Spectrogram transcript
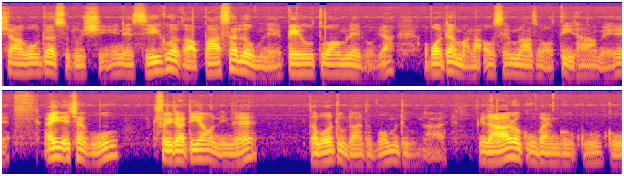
ရှာဖို့အတွက်ဆိုလို့ရှိရင်ねဈေးကွက်ကဘာဆက်လုပ်မလဲဘယ်ကိုသွားမလဲပေါ့ဗျာအပေါ်တက်မှာလားအောက်ဆင်းမလားဆိုတော့တည်ထားမယ်တဲ့အဲ့ဒီအချက်ကို trader တယောက်အနေနဲ့သဘောတူလားသဘောမတူလား ဒါကတော့ကိုယ်ပိုင်ကိုကိုကို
